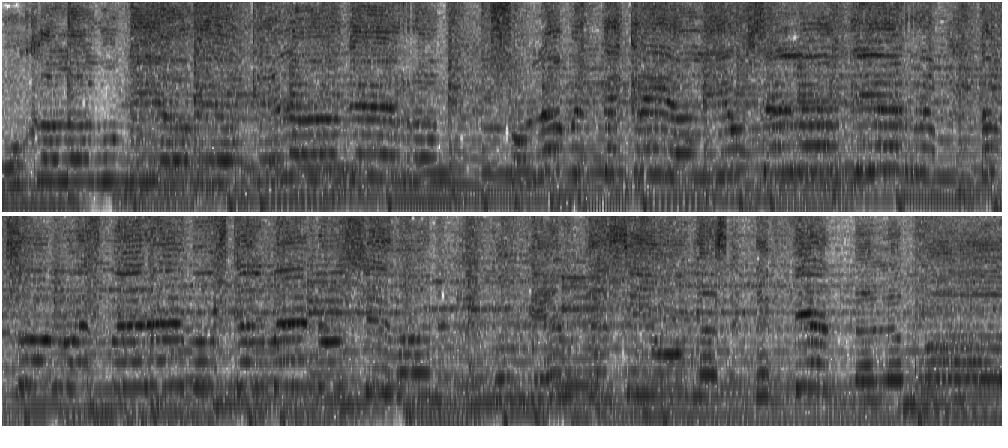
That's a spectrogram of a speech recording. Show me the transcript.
Ojalá algún día vea que la guerra solamente crea líos en la tierra. Tan solo esperemos que al menos Iván con dientes y uñas defienda la paz.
